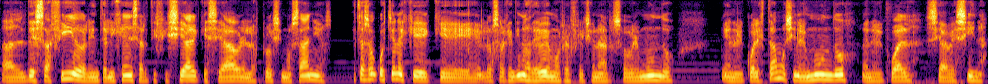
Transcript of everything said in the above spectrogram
al desafío de la inteligencia artificial que se abre en los próximos años. Estas son cuestiones que, los argentinos debemos reflexionar sobre el mundo en el cual estamos y en el mundo en el cual se avecina.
